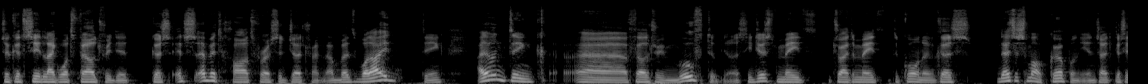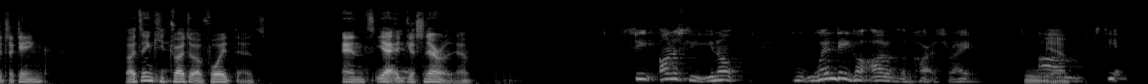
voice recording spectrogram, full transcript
so you could see like what Valtteri did, because it's a bit hard for us to judge right now. But what I think, I don't think uh, Valtteri moved to be honest. He just made tried to make the corner because there's a small curb on the inside because it's a kink. I think he tried to avoid that, and yeah, it gets narrow there. See, honestly, you know, when they got out of the cars, right? Ooh, yeah. Um, see,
